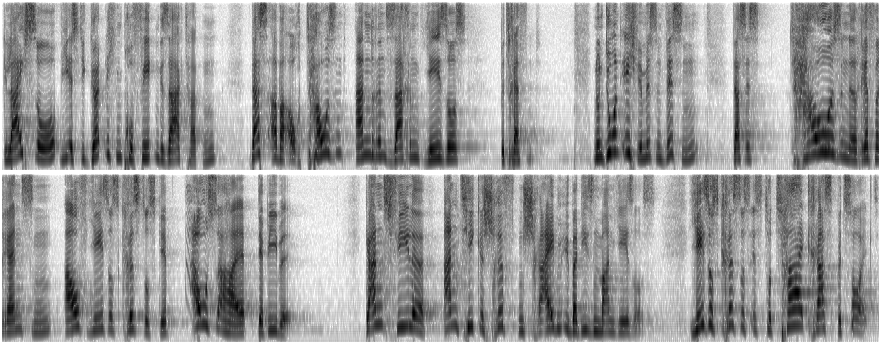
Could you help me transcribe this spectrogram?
gleich so, wie es die göttlichen Propheten gesagt hatten, das aber auch tausend anderen Sachen Jesus betreffend. Nun, du und ich, wir müssen wissen, dass es tausende Referenzen auf Jesus Christus gibt außerhalb der Bibel. Ganz viele antike Schriften schreiben über diesen Mann Jesus. Jesus Christus ist total krass bezeugt,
